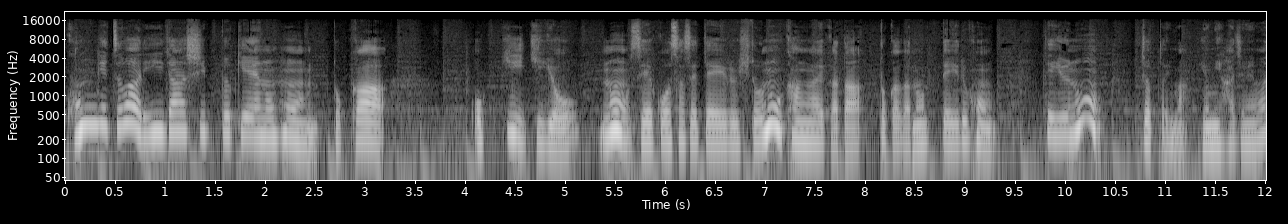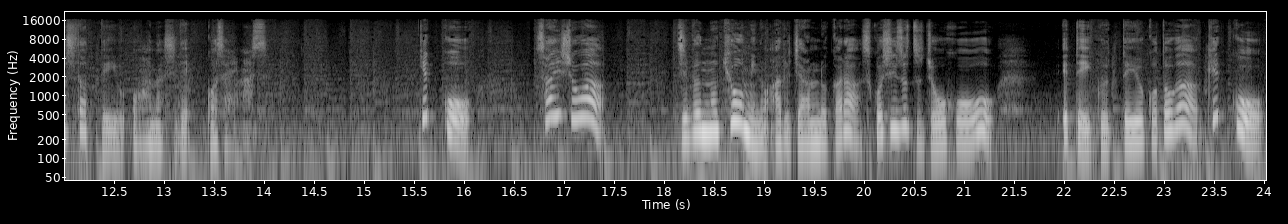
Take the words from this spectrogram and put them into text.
今月はリーダーシップ系の本とか大きい企業の成功させている人の考え方とかが載っている本っていうのをちょっと今読み始めましたっていうお話でございます。結構最初は自分の興味のあるジャンルから少しずつ情報を得ていくっていうことが結構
